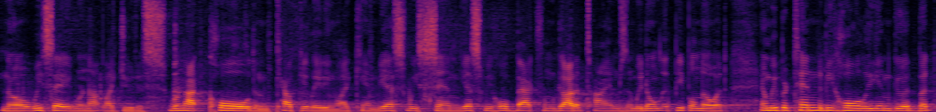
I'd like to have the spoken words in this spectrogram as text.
No, we say we're not like Judas. We're not cold and calculating like him. Yes, we sin. Yes, we hold back from God at times and we don't let people know it. And we pretend to be holy and good. But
